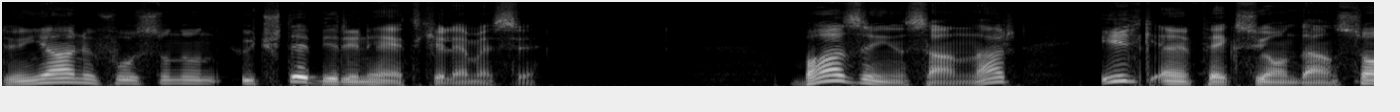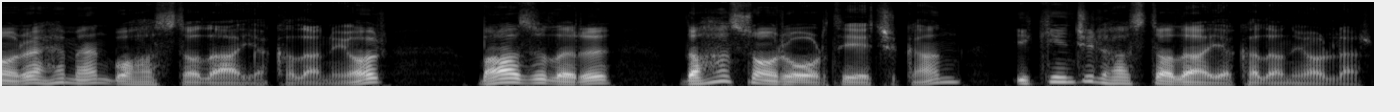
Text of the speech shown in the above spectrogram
dünya nüfusunun üçte birini etkilemesi. Bazı insanlar ilk enfeksiyondan sonra hemen bu hastalığa yakalanıyor, bazıları daha sonra ortaya çıkan ikincil hastalığa yakalanıyorlar.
